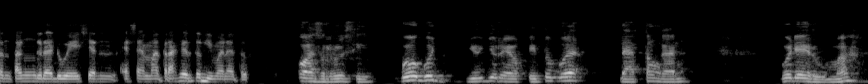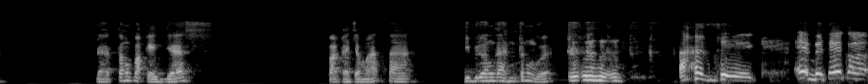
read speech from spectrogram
tentang graduation SMA terakhir tuh gimana tuh? Wah, seru sih. Gue gue jujur ya, waktu itu gue datang kan. Gue dari rumah, datang pakai jas, pakai kacamata. Dibilang ganteng gue. Asik. Eh, BTW kalau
